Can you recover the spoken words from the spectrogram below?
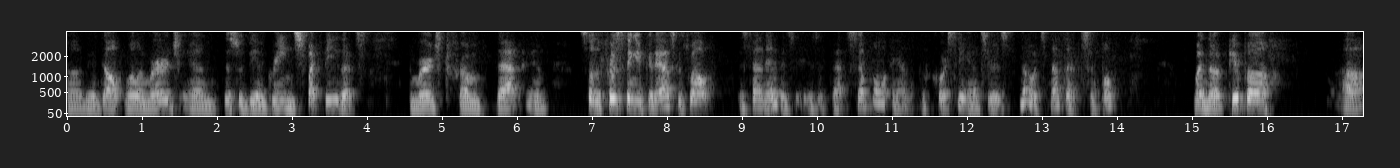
uh, the adult will emerge, and this would be a green sweat bee that's emerged from that. And so the first thing you could ask is, well, is that it? Is, is it that simple? And of course, the answer is no, it's not that simple. When the pupa uh,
